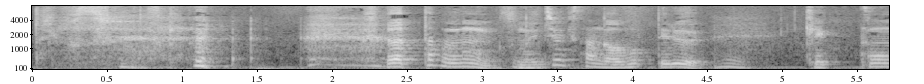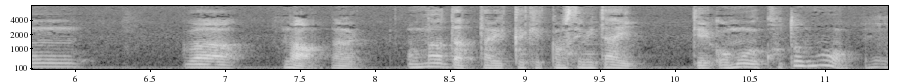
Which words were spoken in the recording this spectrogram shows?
たりもするんですけど。だから多分その一垣さんが思ってる結婚はまあ女だったら一回結婚してみたいって思うこともうん、うん。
